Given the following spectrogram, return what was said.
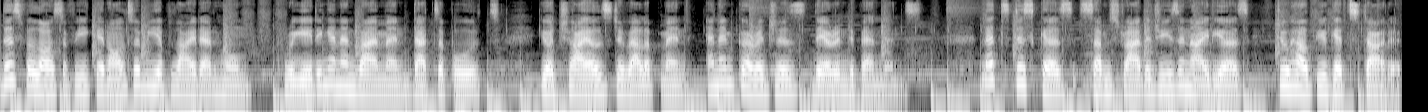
This philosophy can also be applied at home, creating an environment that supports your child's development and encourages their independence. Let's discuss some strategies and ideas to help you get started.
